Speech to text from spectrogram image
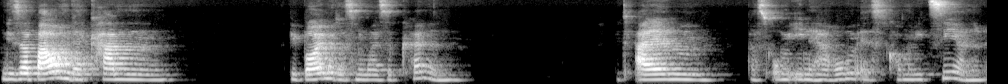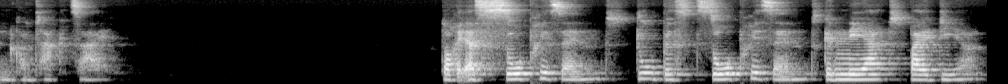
Und dieser Baum, der kann, wie Bäume das nun mal so können, mit allem, was um ihn herum ist, kommunizieren und in Kontakt sein. Doch er ist so präsent, du bist so präsent, genährt bei dir.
